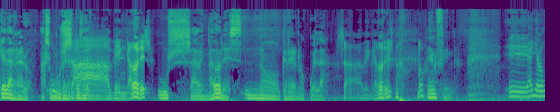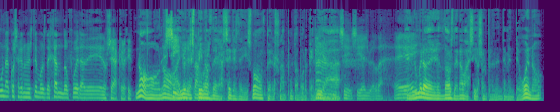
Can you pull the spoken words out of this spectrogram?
Queda raro. Asumo que después de USA Vengadores. USA Vengadores, no creo, no cuela. USA Vengadores, ¿no? ¿No? En fin. Eh, ¿hay alguna cosa que nos estemos dejando fuera de... O sea, quiero decir... No, no, Sí, hay un spin-off de las series de James pero es una puta porquería. Ah, sí, sí, es verdad. Eh, El número de dos de Nova ha sido sorprendentemente bueno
